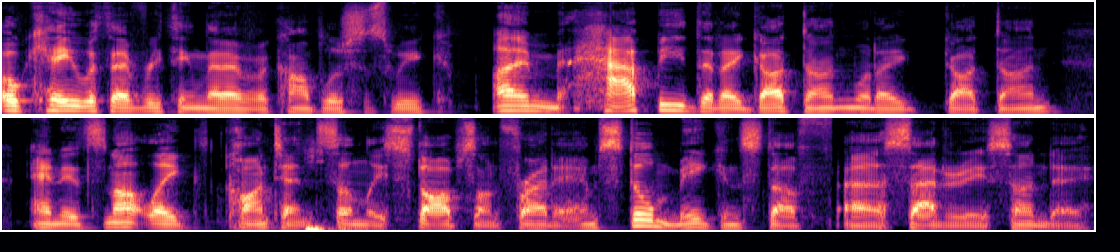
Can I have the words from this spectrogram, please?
okay with everything that I've accomplished this week. I'm happy that I got done what I got done. And it's not like content suddenly stops on Friday. I'm still making stuff uh, Saturday, Sunday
